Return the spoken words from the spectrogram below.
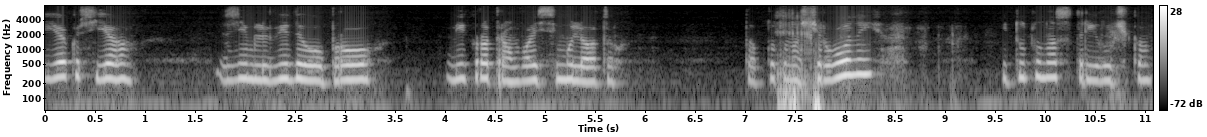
Якось я знімлю відео про мікротрамвай симулятор. Так, тут у нас червоний. І тут у нас стрілочка.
